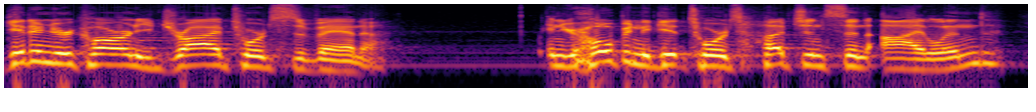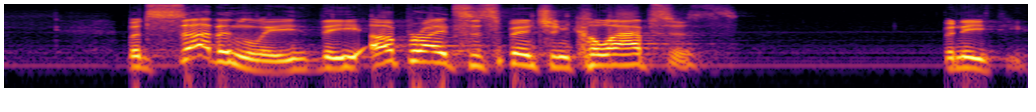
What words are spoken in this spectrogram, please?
get in your car and you drive towards Savannah. And you're hoping to get towards Hutchinson Island but suddenly, the upright suspension collapses beneath you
